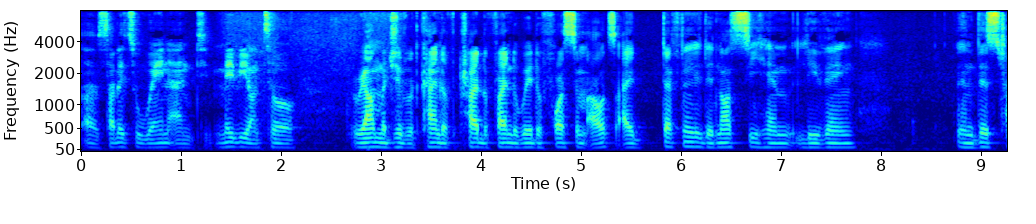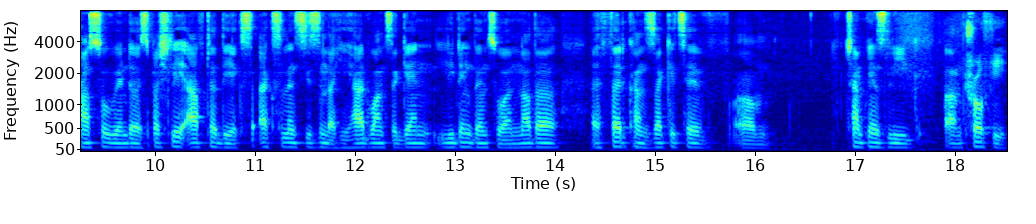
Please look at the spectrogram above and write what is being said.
uh, started to wane and maybe until Real Madrid would kind of try to find a way to force him out. I definitely did not see him leaving in this transfer window, especially after the ex- excellent season that he had once again, leading them to another, a third consecutive um, Champions League um, trophy.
